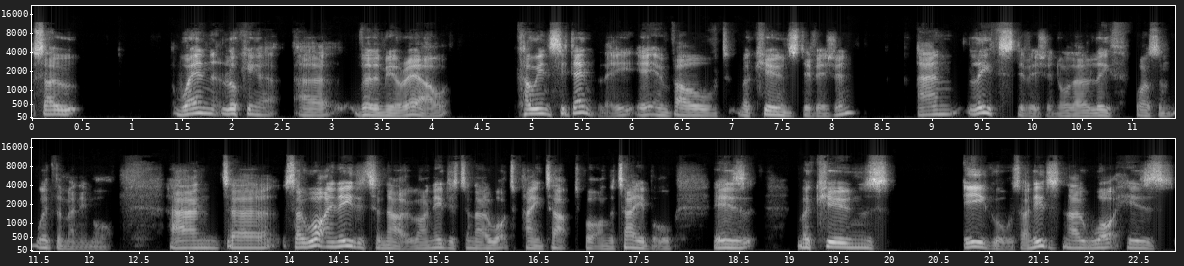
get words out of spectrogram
so when looking at uh, Villamuriel, coincidentally, it involved Maucune's division and Leith's division, although Leith wasn't with them anymore. And uh, so, what I needed to know, I needed to know what to paint up to put on the table, is Maucune's Eagles. I needed to know what his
